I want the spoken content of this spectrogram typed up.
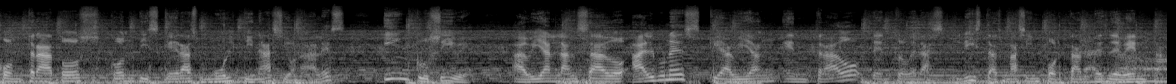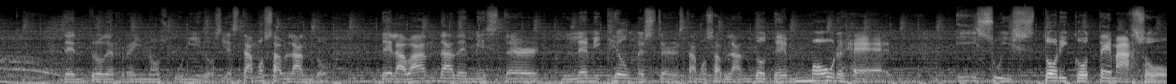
contratos con disqueras multinacionales, inclusive habían lanzado álbumes que habían entrado dentro de las listas más importantes de venta dentro de Reinos Unidos. Y estamos hablando de la banda de Mr. Lemmy Kilmister, estamos hablando de Motorhead y su histórico temazo,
